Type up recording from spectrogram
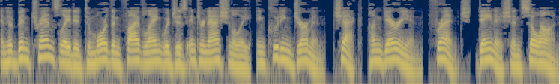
and have been translated to more than five languages internationally, including German, Czech, Hungarian, French, Danish and so on.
